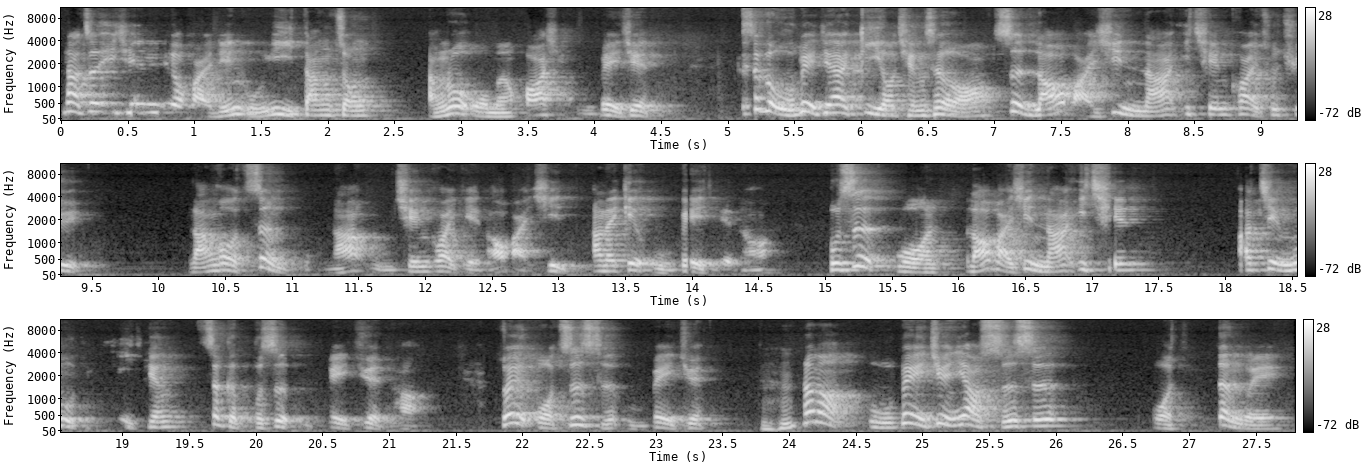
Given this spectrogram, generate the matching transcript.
那这一千六百零五亿当中，倘若我们发行五倍券，这个五倍券要记有清楚哦，是老百姓拿一千块出去，然后政府拿五千块给老百姓，他来给五倍券哦，不是我老百姓拿一千，啊建户一千，这个不是五倍券哈，所以我支持五倍券。那么五倍券要实施，我认为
